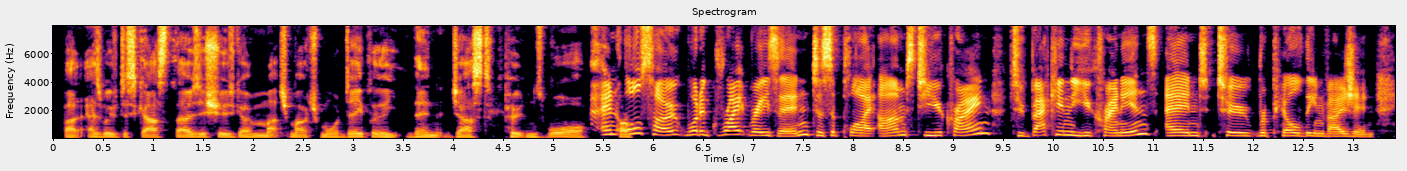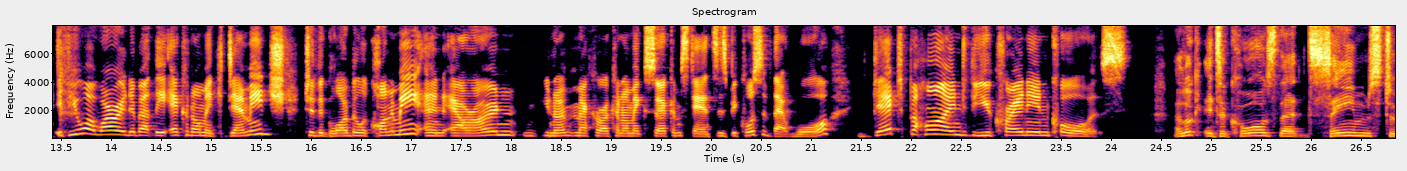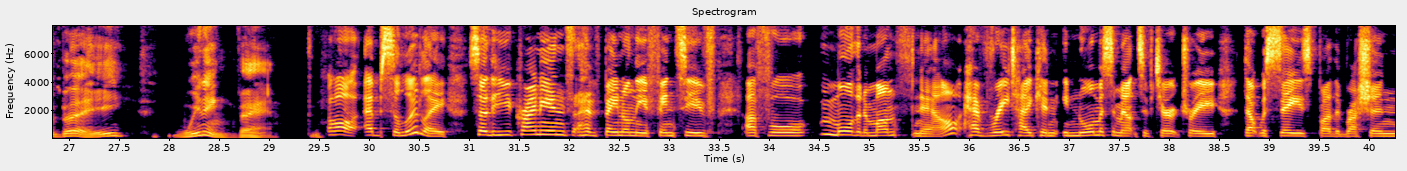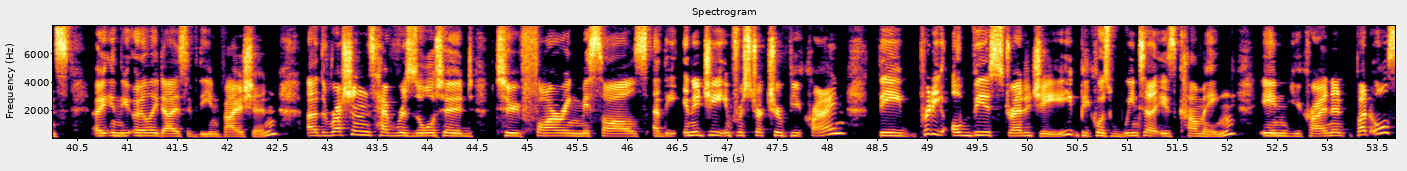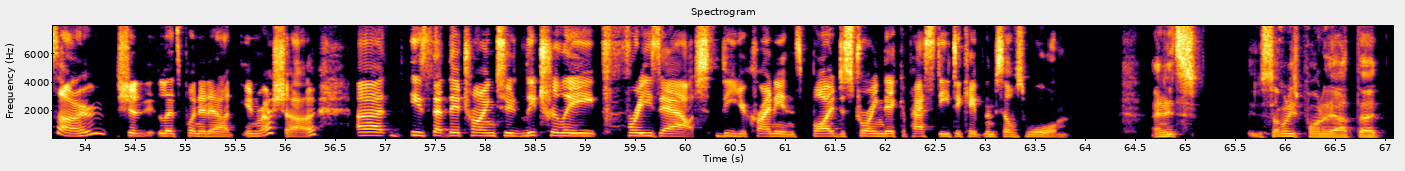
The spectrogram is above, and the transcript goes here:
But as we've discussed, those issues go much, much more deeply than just Putin's war. And but- also, what a great reason to supply arms to Ukraine, to back in the Ukrainians, and to repel the invasion. If you are worried about the economic damage to the global economy and our own, you know, macroeconomic circumstances because of that war, get behind the Ukrainian cause. And look, it's a cause that seems to be winning, Van. Oh, absolutely. So the Ukrainians have been on the offensive uh, for more than a month now, have retaken enormous amounts of territory that was seized by the Russians uh, in the early days of the invasion. Uh, the Russians have resorted to firing missiles at the energy infrastructure of Ukraine, the pretty obvious strategy because winter is coming in Ukraine, but also, should let's point it out, in Russia, uh, is that they're trying to literally freeze out the Ukrainians by destroying their capacity to keep themselves warm. And it's somebody's pointed out that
